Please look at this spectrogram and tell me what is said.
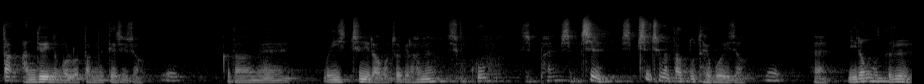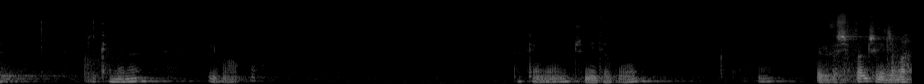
딱 안 되어 있는 걸로 딱 느껴지죠? 네. 그 다음에 뭐 20층이라고 저기를 하면 19, 18, 17, 17층은 딱 또 돼 보이죠? 네. 예, 이런 것들을 이렇게 하면은 이거 하고 이렇게 하면 줌이 되고 그 다음에 여기서 13층이지만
